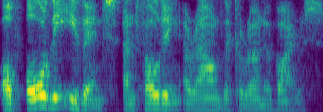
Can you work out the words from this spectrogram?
of all the events unfolding around the coronavirus.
